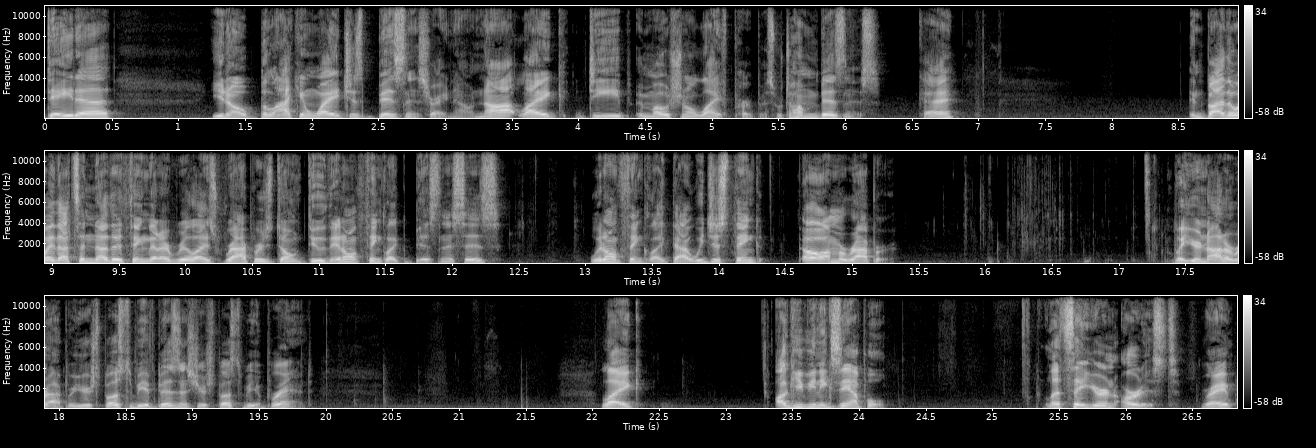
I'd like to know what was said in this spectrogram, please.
data you know, black and white, just business right now, not like deep emotional life purpose. We're talking business, okay? And by the way, that's another thing that I realized rappers don't do. They don't think like businesses. We don't think like that. We just think, oh, I'm a rapper. But you're not a rapper. You're supposed to be a business. You're supposed to be a brand. Like, I'll give you an example. Let's say you're an artist, right?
